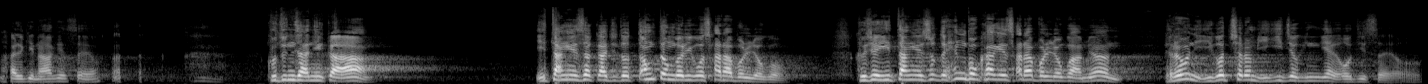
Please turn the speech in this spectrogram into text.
알긴 하겠어요. 굳은 자니까 이 땅에서까지도 떵떵거리고 살아보려고 그저 이 땅에서도 행복하게 살아보려고 하면 여러분 이것처럼 이기적인 게 어디 있어요?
